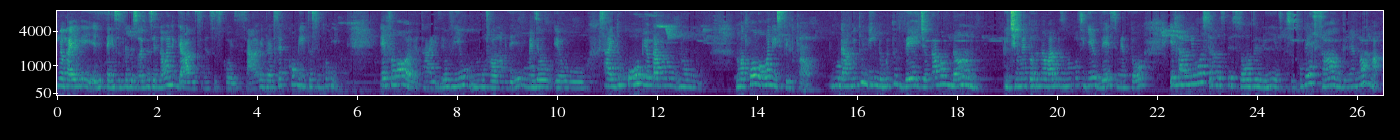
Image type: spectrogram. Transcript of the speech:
Meu pai, ele, ele tem essas profissões, mas ele não é ligado, assim, nessas coisas, sabe? Então, ele sempre comenta, assim, comigo. Ele falou, olha, Thais, eu vi, não vou falar o nome dele, mas eu, eu saí do corpo e eu tava num, num, numa colônia espiritual um lugar muito lindo, muito verde. Eu tava andando e tinha um mentor do meu lado, mas eu não conseguia ver esse mentor. E ele tava me mostrando as pessoas ali, as pessoas conversando, vivendo normal.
